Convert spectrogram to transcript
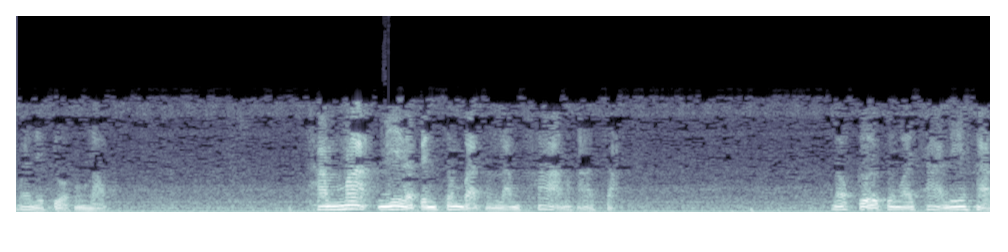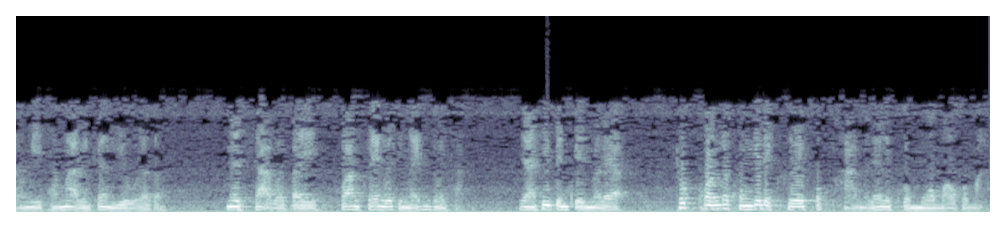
ไว้ในตัวของเราธรรมะนี้แหละเป็นสมบัติมันล้ำค่ามหาศาล แล้วเกิดสมาชาตินี้หากมีธรรมะเป็นเครื่องอยู่แล้วก็ไม่ทราบว่าไปคว้างแซงไว้ถึงไหนก็ไม่ทราบอย่างที่เป็นเป็นมาแล้ว ทุกคนก็คงจะได้เคยพบผ่านมาแล้วในความมัวเมาประมาท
